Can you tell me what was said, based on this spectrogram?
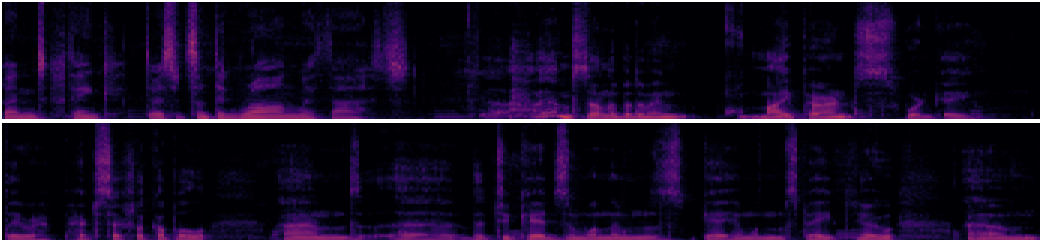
and think there's something wrong with that. I understand that, but I mean, my parents weren't gay. They were a heterosexual couple, and uh, the two kids, and one of them's gay and one of them's straight. You know, um,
